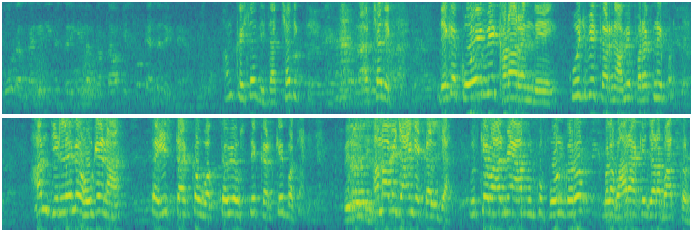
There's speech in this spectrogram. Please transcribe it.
वो रत्नागिरी में इस तरीके का प्रस्ताव इसको कैसे देखते हैं हम कैसे दिखते अच्छा दिखते अच्छा दिखते देखिए कोई भी खड़ा रन दे कुछ भी करना हमें फर्क नहीं पड़ता। हम जिले में हो गए ना तो इस टाइप का वक्तव्य उसने करके बताने दे। हम अभी जाएंगे कल जा। उसके बाद में आप उनको फोन करो बोला बाहर आके जरा बात करो।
